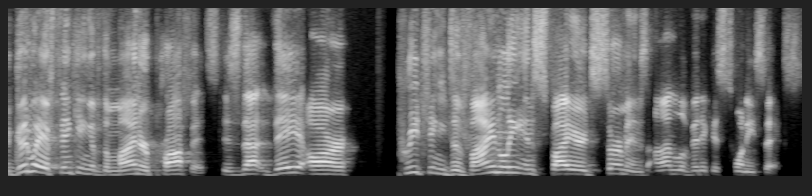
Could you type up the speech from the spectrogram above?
A good way of thinking of the minor prophets is that they are preaching divinely inspired sermons on Leviticus 26.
